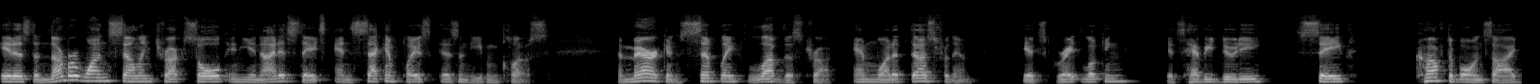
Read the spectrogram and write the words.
It is the number one selling truck sold in the United States and second place isn't even close. Americans simply love this truck and what it does for them. It's great looking, it's heavy duty, safe, comfortable inside,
